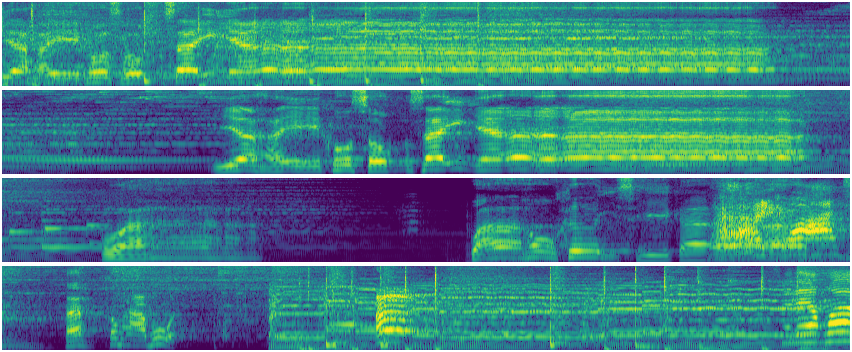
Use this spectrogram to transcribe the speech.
อย่าให้เขาสงสัยอยา อย่าให้เขาสงสัยอยาว่าว่าเขาเคยสีกันฮะเขาพาพูด แสดงว่า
